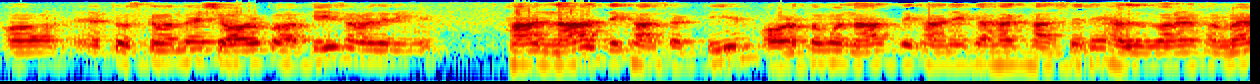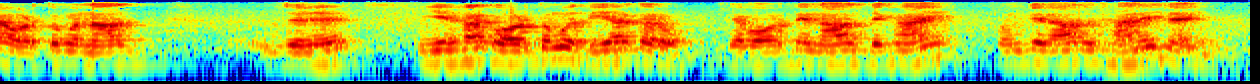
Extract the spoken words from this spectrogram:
اور تو اس کا مطلب شوہر کو حقیق سمجھ رہی ہے۔ ہاں ناز دکھا سکتی ہے۔ عورتوں کو ناز دکھانے کا حق حاصل ہے۔ حضرت والا نے فرمایا، عورتوں کو ناز جو ہے، یہ حق عورتوں کو دیا کرو۔ جب عورتیں ناز دکھائیں، تو ان کے ناز اٹھانے چاہیے۔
